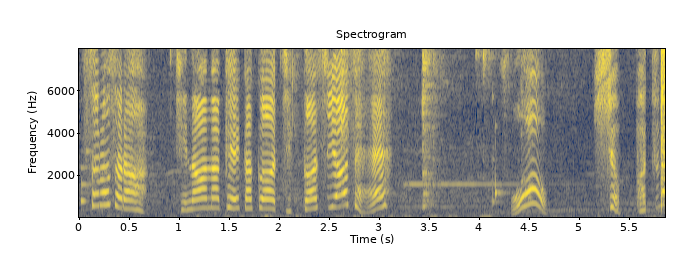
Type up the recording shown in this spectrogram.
そろそろ昨日の計画を実行しようぜ。おう出発だ。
